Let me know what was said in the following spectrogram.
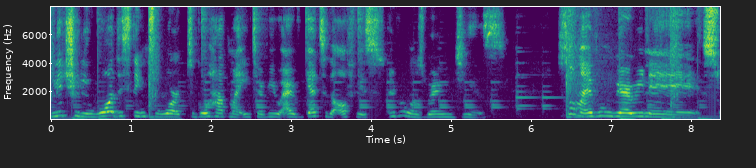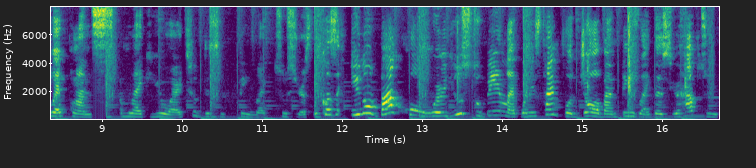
Literally wore this thing to work to go have my interview. I get to the office, everyone's wearing jeans some are even wearing a uh, sweatpants. I'm like, yo, I took this thing like too seriously because you know back home we're used to being like when it's time for job and things like this, you have to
